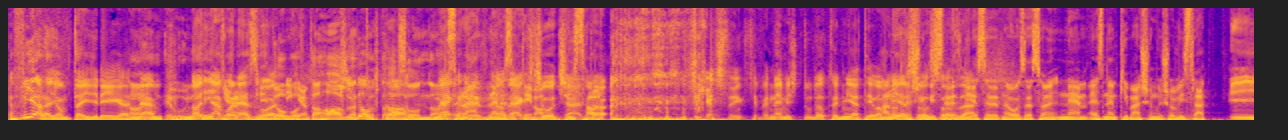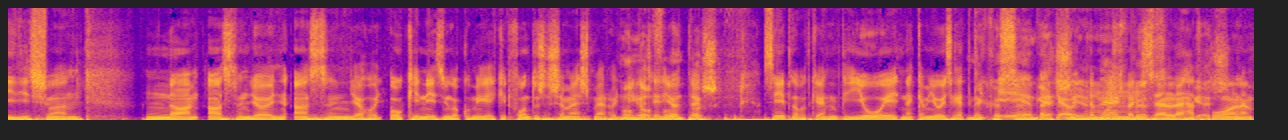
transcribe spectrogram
A fiala nyomta így régen, nem? jó. Nagyjából Igen. ez volt. Kidobott a hallgatót Kidobta, azonnal. meg, nem ez a téma. Köszönjük szépen, nem is tudod, hogy mi a téma. Miért szólsz hozzá? miért szeretne hozzászólni? Nem, ez nem kívánság műsor, viszlát. Így is van. Na, azt mondja, hogy, azt mondja, hogy oké, nézzünk akkor még egy-két fontos SMS, mert hogy még Mondom, azért jöttek. Szép napot kívánok, jó ét, nekem jó éjszakát. Ne Ki köszöngessél, Érdekel, hogy te most fekszel le, hát köszöngessél. hol nem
